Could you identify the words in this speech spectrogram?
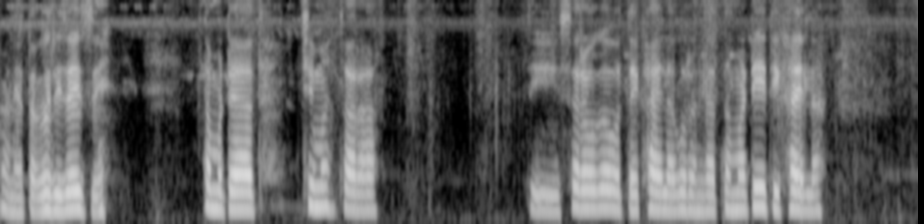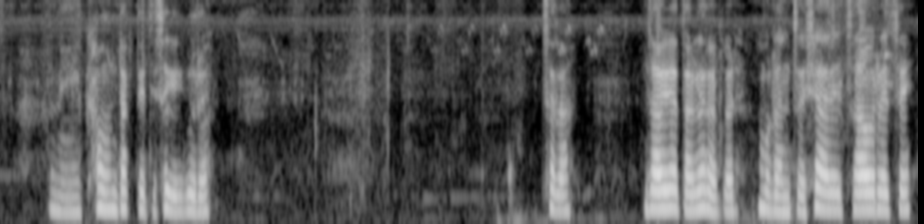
आणि आता घरी जायचंय. टमाट्यात चिमण चारा ती सर्व गवत आहे खायला गुरांना टमाटे येते खायला. आणि खाऊन टाकते ती सगळी गुरं. चला जाऊया आता घराकडे. मुलांचं शाळेचं आवरायचं आहे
